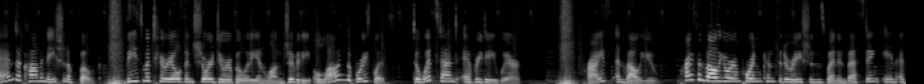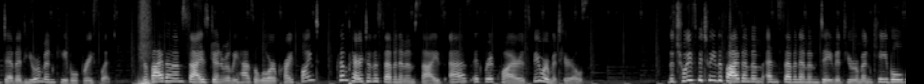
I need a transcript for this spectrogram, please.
and a combination of both. These materials ensure durability and longevity, allowing the bracelets to withstand everyday wear. Price and value. Price and value are important considerations when investing in a David Yurman cable bracelet. The 5mm size generally has a lower price point compared to the 7mm size as it requires fewer materials. The choice between the 5mm and 7mm David Yurman cable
